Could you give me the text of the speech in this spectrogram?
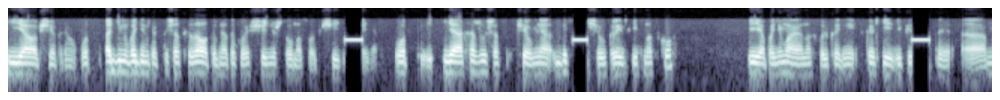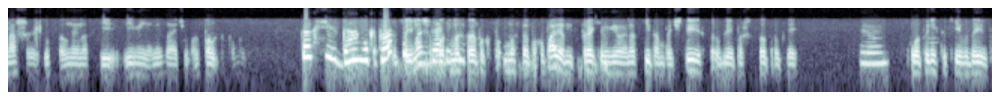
И я вообще прям, вот один в один, как ты сейчас сказал, вот у меня такое ощущение, что у нас вообще нет. Вот я хожу сейчас, вообще у меня дохища украинских носков, и я понимаю, насколько они, какие они пи***ые, а наши уставные носки, ими я не знаю, чем полы помыть. Как всегда, мне как просто... Понимаешь, вот мы с, тобой покуп- мы с тобой покупали трекинговые носки там по 400 рублей, по 600 рублей. Ну, Вот у них такие выдают.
